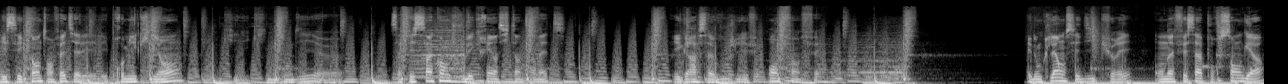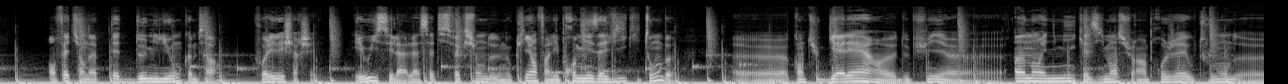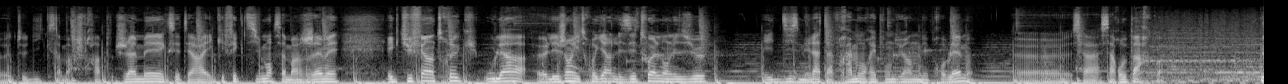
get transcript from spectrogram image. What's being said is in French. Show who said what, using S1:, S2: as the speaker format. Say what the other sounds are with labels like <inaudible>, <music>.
S1: Et c'est quand en fait il y a les, premiers clients qui, nous ont dit euh, ça fait 5 ans que je voulais créer un site internet. Et grâce à vous je l'ai enfin fait. Et donc là on s'est dit purée, on a fait ça pour 100 gars, en fait il y en a peut-être 2 millions comme ça, faut aller les chercher. Et oui c'est la, satisfaction de nos clients, enfin les premiers avis qui tombent, euh, quand tu galères euh, depuis un an et demi quasiment sur un projet où tout le monde euh, te dit que ça marchera jamais, etc. et qu'effectivement ça marche jamais, et que tu fais un truc où là euh, les gens ils te regardent les étoiles dans les yeux et ils te disent mais là t'as vraiment répondu à un de mes problèmes, euh, ça, ça repart quoi.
